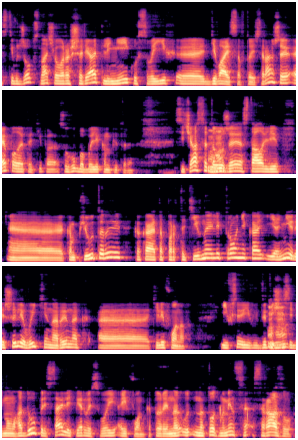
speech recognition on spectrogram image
Стив Джобс начал расширять линейку своих э, девайсов. То есть раньше Apple это типа сугубо были компьютеры. Сейчас это uh-huh. уже стали э, компьютеры, какая-то портативная электроника, и они решили выйти на рынок э, телефонов. И, все, и в 2007 uh-huh. году представили первый свой iPhone, который на, на тот момент сразу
